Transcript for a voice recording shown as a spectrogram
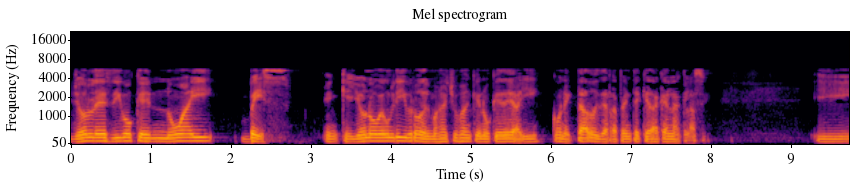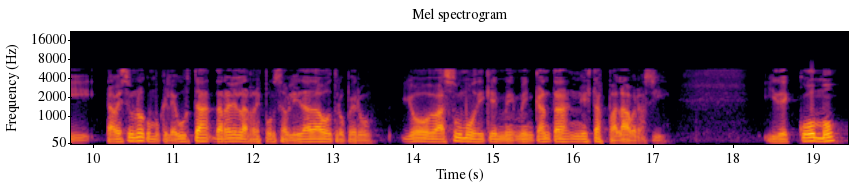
yo les digo que no hay vez en que yo no vea un libro del Mahacho Han que no quede ahí conectado y de repente queda acá en la clase. Y a veces uno como que le gusta darle la responsabilidad a otro, pero yo asumo de que me, me encantan estas palabras y y de cómo,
